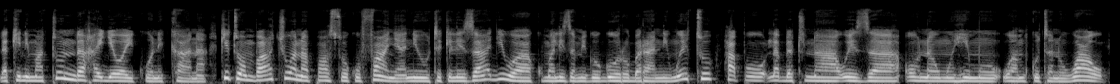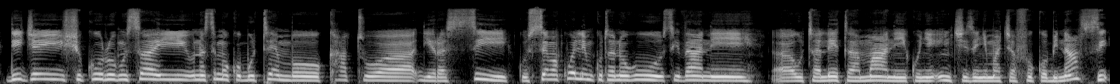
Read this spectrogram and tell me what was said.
lakini matunda haijawahi kuonekana. Kitu ambacho wanapaswa kufanya ni utekelezaji wa kumaliza migogoro barani mwetu. Hapo labda tunaweza ona umuhimu wa mkutano wao. DJ Shukuru Musai unasema uko Butembo, Katwa, DRC. Kusema kweli, mkutano huu sidhani uh, utaleta amani kwenye nchi zenye machafuko. Binafsi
